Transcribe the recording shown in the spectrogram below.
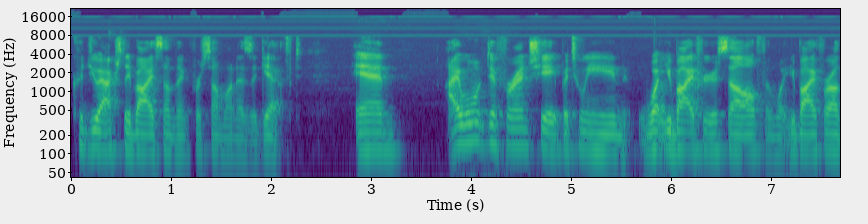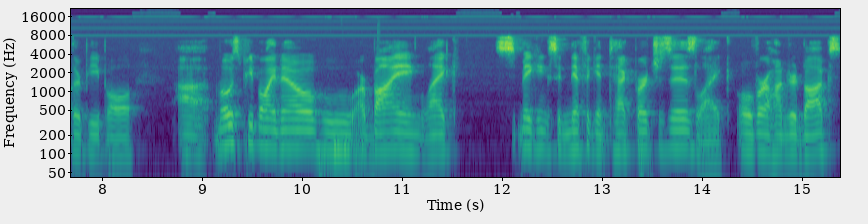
could you actually buy something for someone as a gift? And I won't differentiate between what you buy for yourself and what you buy for other people. Uh, most people I know who are buying like making significant tech purchases, like over a hundred bucks,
